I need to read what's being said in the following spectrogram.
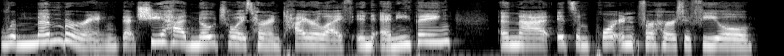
remembering that she had no choice her entire life in anything, and that it's important for her to feel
